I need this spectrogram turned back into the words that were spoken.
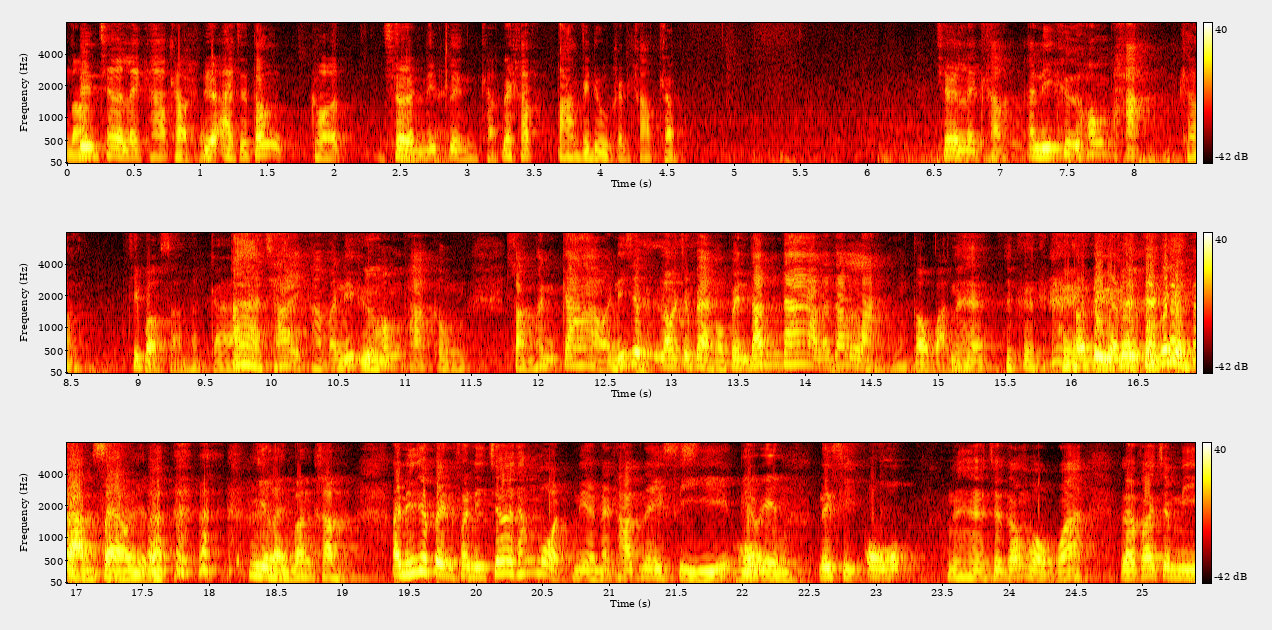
เนอะเรียนเชิญเลยครับครับผมเดี๋ยวอาจจะต้องขอเชิญนิดหนึ่งครับนะครับ ตามไปดูกันครับครับ เชิญเลยครับ อันนี้คือห้องพักครับ ที่บอก 3,900อ่าใช่ครับ อันนี้คือห้องพักของ3,009อันนี้จะเราจะแบ่งออกเป็นด้านหน้าและด้านหลังต่อวันนะฮะตอนตื่นผมก็ยังตามแซวอยู่นะมีอะไรบ้างครับ อันนี้จะเป็นเฟอร์นิเจอร์ทั้งหมดเนี่ยนะครับในสีโอ๊ค Built-in ในสีโอ๊กนะฮะจะต้องบอกว่าแล้วก็จะมี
